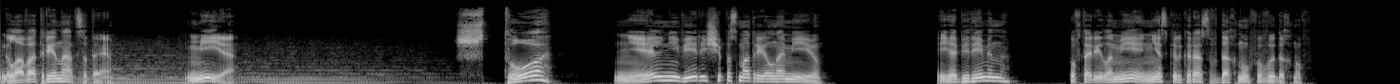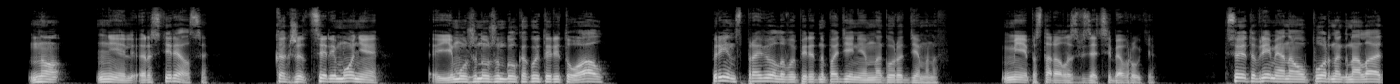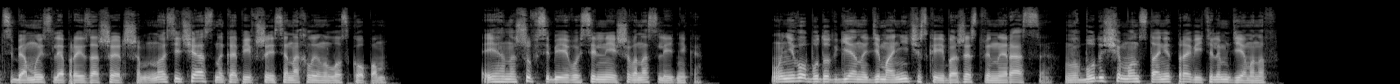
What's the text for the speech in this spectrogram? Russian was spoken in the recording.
Глава 13. Мия. «Что?» Нель неверяще посмотрел на Мию. «Я беременна», — повторила Мия, несколько раз вдохнув и выдохнув. Но Нель растерялся. «Как же церемония? Ему же нужен был какой-то ритуал». Принц провел его перед нападением на город демонов. Мия постаралась взять себя в руки. Все это время она упорно гнала от себя мысли о произошедшем, но сейчас накопившееся нахлынуло скопом. Я ношу в себе его сильнейшего наследника. У него будут гены демонической и божественной расы. В будущем он станет правителем демонов.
